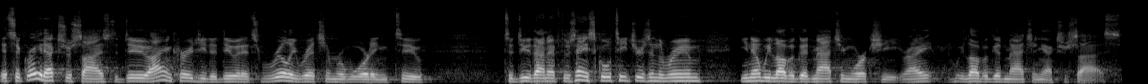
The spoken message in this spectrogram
It's a great exercise to do. I encourage you to do it. It's really rich and rewarding to, to do that. And if there's any school teachers in the room, you know we love a good matching worksheet, right? We love a good matching exercise.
